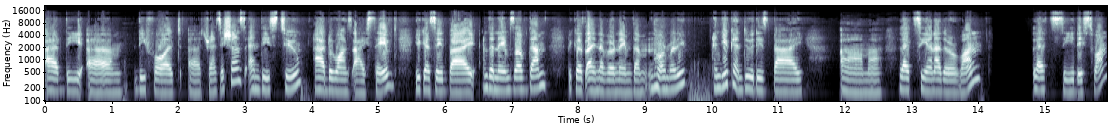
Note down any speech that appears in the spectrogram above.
are the um, default uh, transitions and these two are the ones I saved. You can see it by the names of them because I never name them normally. And you can do this by, um, uh, let's see another one. Let's see this one.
